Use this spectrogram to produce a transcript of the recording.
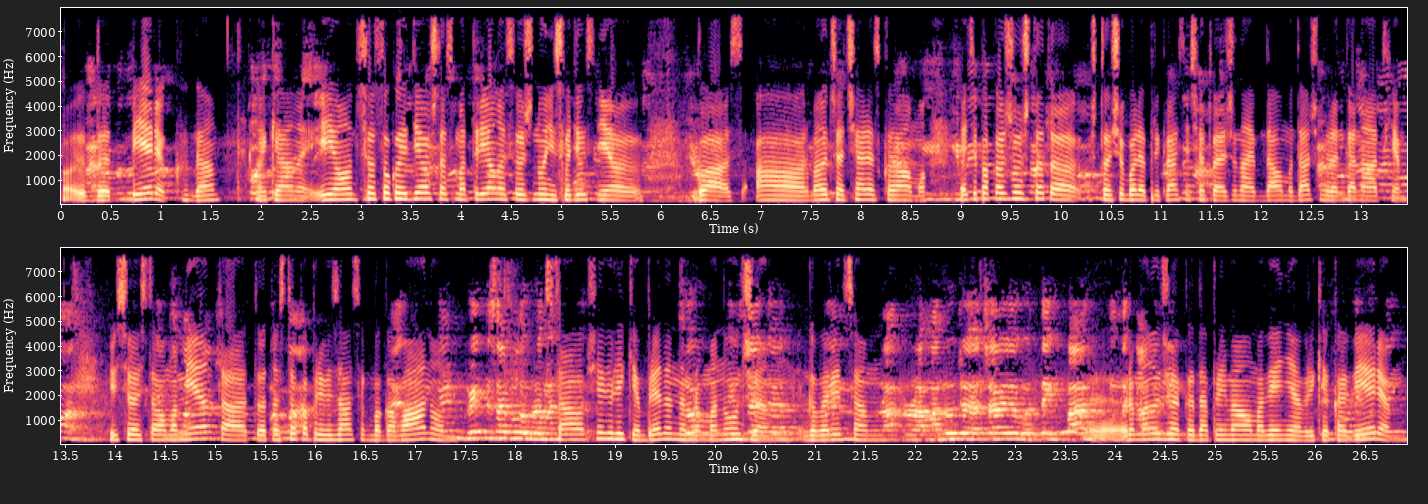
этот берег, да, океана. И он все столько делал, что смотрел на свою жену, не сводил с нее глаз. А Рамануджа Ачарья сказал ему, я тебе покажу что-то, что еще более прекраснее, чем твоя жена, и дал ему Даршан Ранганатхи. И все, с того момента тот настолько привязался к Бхагавану, стал вообще великим, преданным Рамануджа. Говорится, Рамануджа, когда принимал омовение в реке Кавере,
